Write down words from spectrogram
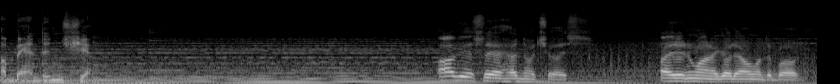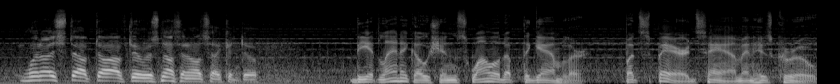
abandon ship. Obviously, I had no choice. I didn't want to go down with the boat. When I stepped off, there was nothing else I could do. The Atlantic Ocean swallowed up the gambler, but spared Sam and his crew.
